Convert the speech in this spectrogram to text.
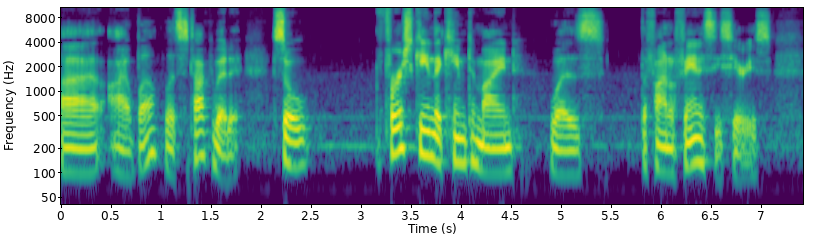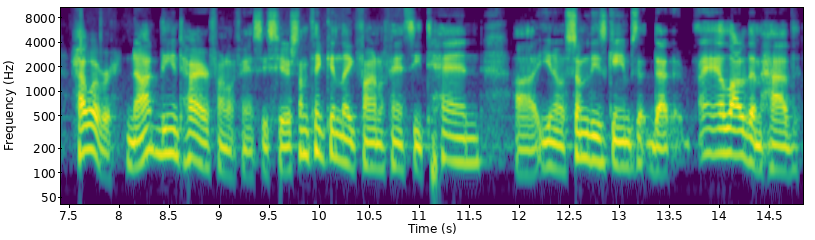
Uh, I, well, let's talk about it. So, first game that came to mind was the Final Fantasy series. However, not the entire Final Fantasy series. I'm thinking like Final Fantasy X. Uh, you know, some of these games that, that a lot of them have,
